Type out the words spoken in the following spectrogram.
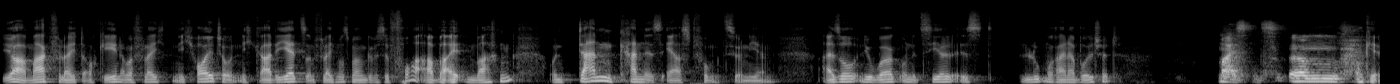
Ja, mag vielleicht auch gehen, aber vielleicht nicht heute und nicht gerade jetzt. Und vielleicht muss man gewisse Vorarbeiten machen und dann kann es erst funktionieren. Also New Work ohne Ziel ist lupenreiner Bullshit. Meistens. Ähm, okay.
